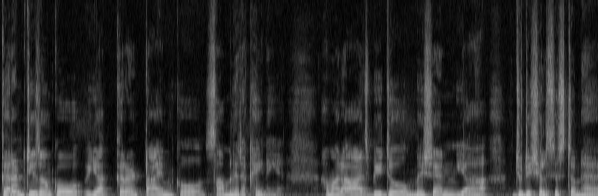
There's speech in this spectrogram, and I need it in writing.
کرنٹ چیزوں کو یا کرنٹ ٹائم کو سامنے رکھا ہی نہیں ہے ہمارا آج بھی جو مشن یا جوڈیشل سسٹم ہے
